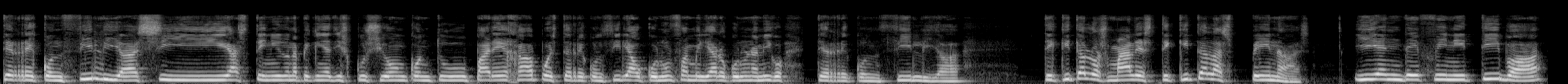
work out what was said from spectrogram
te reconcilia. Si has tenido una pequeña discusión con tu pareja, pues te reconcilia o con un familiar o con un amigo, te reconcilia, te quita los males, te quita las penas. Y en definitiva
